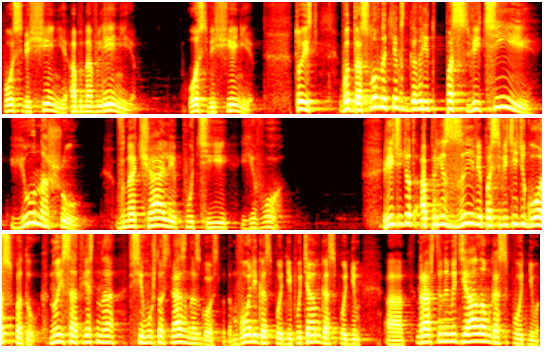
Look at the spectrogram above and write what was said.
посвящение, обновление – освящении. То есть, вот дословно текст говорит, посвяти юношу в начале пути его. Речь идет о призыве посвятить Господу, ну и, соответственно, всему, что связано с Господом, воле Господней, путям Господним, а, нравственным идеалам Господним,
